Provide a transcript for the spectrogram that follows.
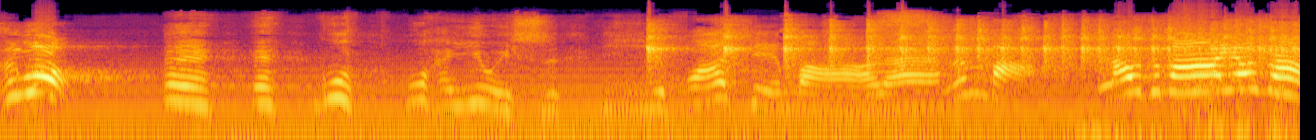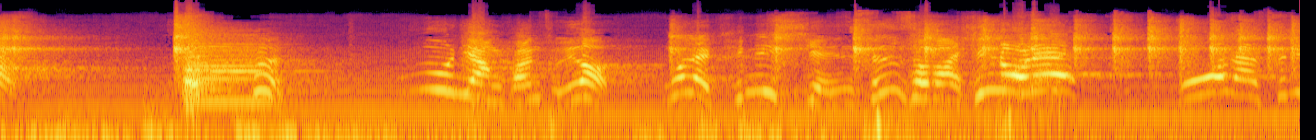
是我，哎哎，我我还以为是移花接马呢。人马，老子马要走。哼，五娘灌醉了，我来听你现身说法，姓罗的，果然是你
